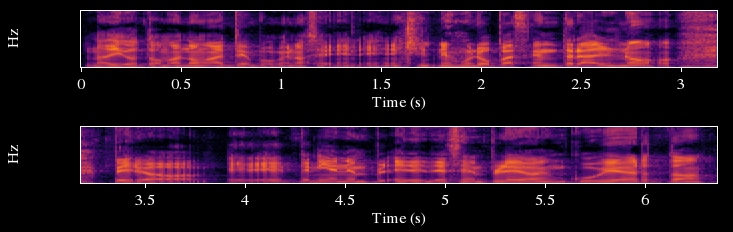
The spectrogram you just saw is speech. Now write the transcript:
no digo tomando mate porque no sé, en, Europa Central no, pero eh, tenían eh, desempleo encubierto.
